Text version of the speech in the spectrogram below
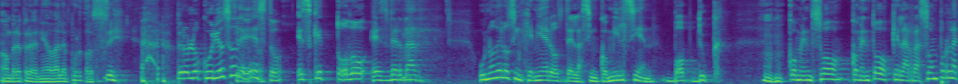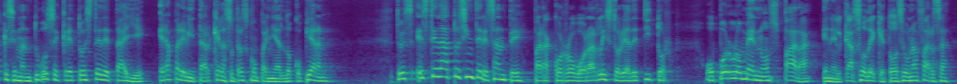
Hombre prevenido vale por dos. Sí. Pero lo curioso de esto es que todo es verdad. Uno de los ingenieros de la 5100, Bob Duke, comenzó, comentó que la razón por la que se mantuvo secreto este detalle era para evitar que las otras compañías lo copiaran. Entonces, este dato es interesante para corroborar la historia de Titor, o por lo menos para, en el caso de que todo sea una farsa,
